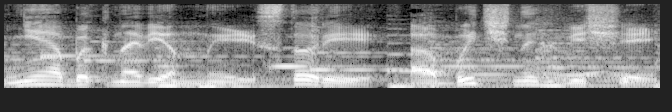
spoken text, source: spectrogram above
Необыкновенные истории обычных вещей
